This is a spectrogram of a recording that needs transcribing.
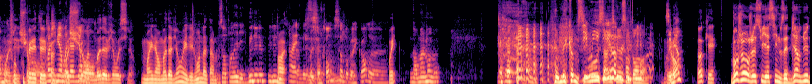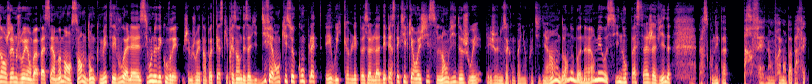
Ah, moi, Faut j'ai- je suis couper les en- téléphones. Moi, j'ai mis en Moi, mode je suis avion. moi. en mode avion aussi. hein. Moi, il est en mode avion et il est loin de la table. Vous entendez des Ouais. Ouais. Ah, mais Ça s'entend ça dans le record euh Normalement, non. Mais comme c'est Dis oui, nous, ça risque de s'entendre. C'est bon Ok. Bonjour, je suis Yacine, vous êtes bienvenue dans J'aime jouer, on va passer un moment ensemble, donc mettez-vous à l'aise. Si vous nous découvrez, J'aime jouer est un podcast qui présente des avis différents, qui se complètent, et oui, comme les puzzles là, des perspectives qui enrichissent l'envie de jouer. Les jeux nous accompagnent au quotidien, dans nos bonheurs, mais aussi nos passages à vide, parce qu'on n'est pas parfait, non, vraiment pas parfait.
